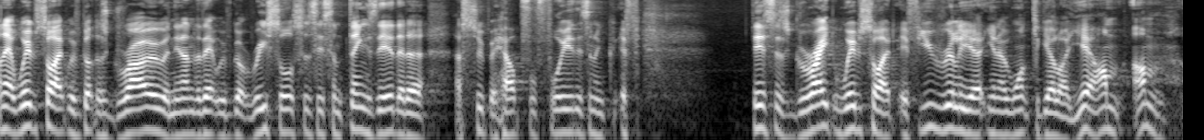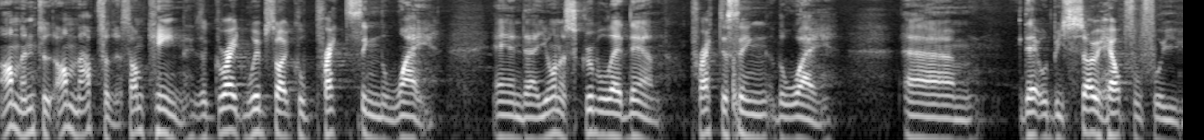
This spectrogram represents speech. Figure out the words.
on our website, we've got this grow, and then under that, we've got resources. There's some things there that are, are super helpful for you. There's an if there's this great website if you really uh, you know want to go like yeah I'm I'm I'm into I'm up for this I'm keen. There's a great website called Practicing the Way, and uh, you want to scribble that down. Practicing the Way. Um, that would be so helpful for you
